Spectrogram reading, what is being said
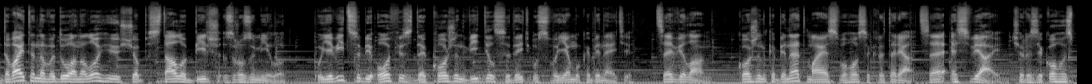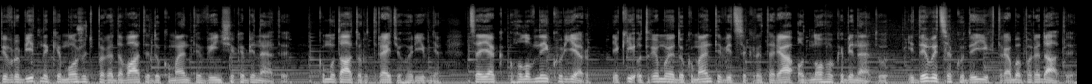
Давайте наведу аналогію, щоб стало більш зрозуміло. Уявіть собі офіс, де кожен відділ сидить у своєму кабінеті. Це VLAN. Кожен кабінет має свого секретаря. Це SVI, через якого співробітники можуть передавати документи в інші кабінети. Комутатор третього рівня це як головний кур'єр, який отримує документи від секретаря одного кабінету і дивиться, куди їх треба передати.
